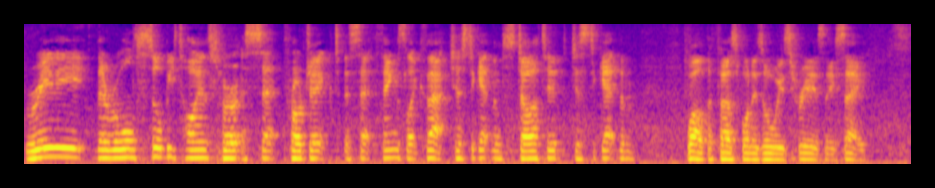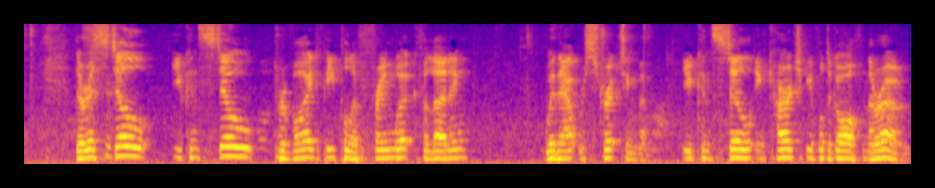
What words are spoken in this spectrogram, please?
Really, there will still be times for a set project, a set things like that, just to get them started, just to get them. Well, the first one is always free, as they say. There is still, you can still provide people a framework for learning without restricting them. You can still encourage people to go off on their own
